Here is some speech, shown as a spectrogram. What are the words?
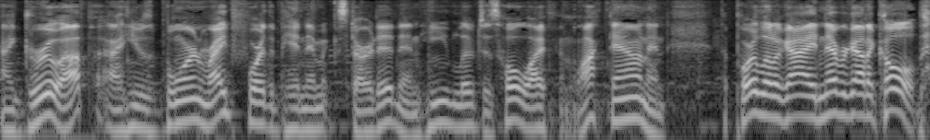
I grew up. Uh, he was born right before the pandemic started, and he lived his whole life in lockdown. And the poor little guy never got a cold.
